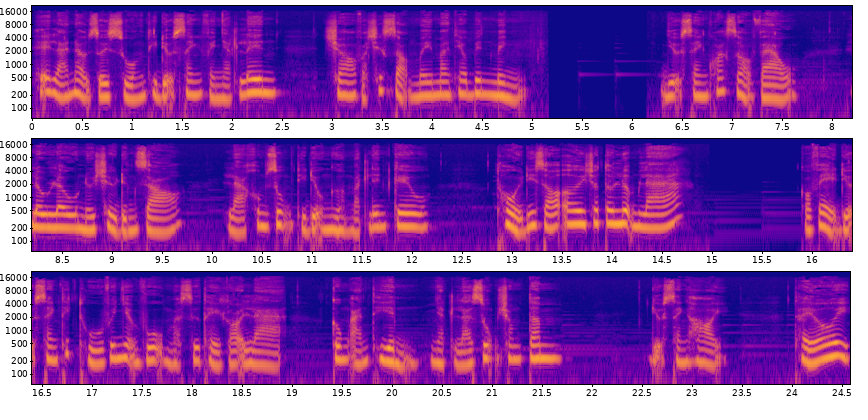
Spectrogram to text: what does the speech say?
Hễ lá nào rơi xuống thì điệu xanh phải nhặt lên, Cho vào chiếc giỏ mây mang theo bên mình. Điệu xanh khoác giỏ vào. Lâu lâu nếu trời đứng gió, Lá không rụng thì điệu ngửa mặt lên kêu, Thổi đi gió ơi, cho tôi lượm lá. Có vẻ điệu xanh thích thú với nhiệm vụ mà sư thầy gọi là Công án thiền nhặt lá rụng trong tâm. Điệu xanh hỏi Thầy ơi,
